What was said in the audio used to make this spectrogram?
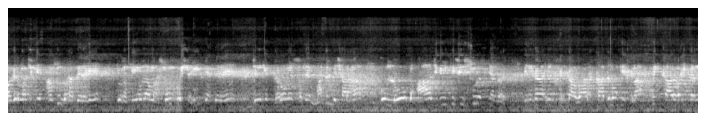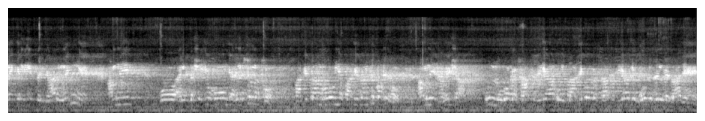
مگر مچ کے آنسو بہاتے رہے جو حکیم اللہ معصوم کو شہید کہتے رہے جن کے گھروں میں سفید ماتم بچھا رہا، وہ لوگ آج بھی کسی صورت کے اندر ان کا ان فکا وارہ قاتلوں کے خلاف کوئی کاروائی کرنے کے لیے تیار نہیں ہے ہم نے وہ اہل تشیع ہو یا اہل سنت ہو پاکستان ہو یا پاکستان سے باہر ہو ہم نے ہمیشہ ان لوگوں کا ساتھ دیا، ان تاثروں کا ساتھ دیا جو موت دل مزاج ہیں۔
